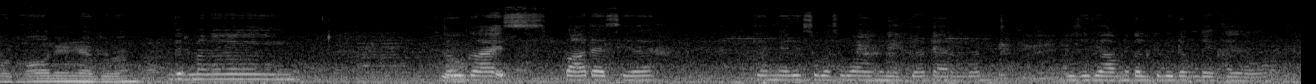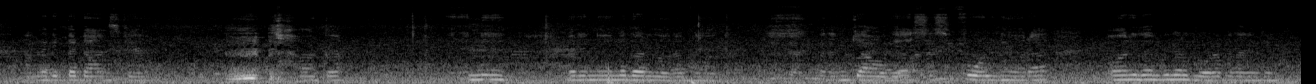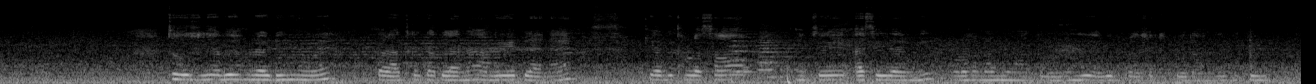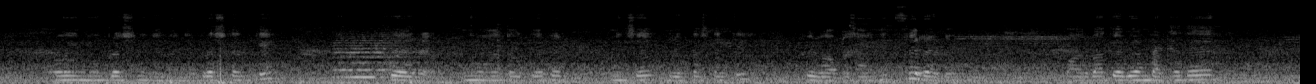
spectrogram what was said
Good morning everyone good morning तो guys बात ऐसी है कि मेरे सुबह सुबह होने लग गया, पैर में दर्द जैसे कि आपने कल की वीडियो में देखा ही होगा। हमने कितना डांस किया। और तो नी मेरी नींद में दर्द हो रहा है बहुत। पता नहीं क्या हो गया, ऐसे फोल्ड नहीं हो रहा। और इधर भी दर्द हो रहा पता नहीं क्यों। तो इसलिए अभी हम रेडी हुए पर आज का प्लान है, अभी ये प्लान है कि अभी थोड़ा सा नीचे ऐसे ही जाएँगे, थोड़ा सा मैं मुँह हाथ धो लूँगी ये भी ब्रश अप हो जाऊँगी, क्योंकि वही न्यू ब्रश नहीं है मैंने। ब्रश करके, फिर मुँह हाथ धो के फिर नीचे ब्रेकफास्ट करके, फिर वापस आएँगे, फिर रेडी होंगे। और बाकी अभी हम बैठे थे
